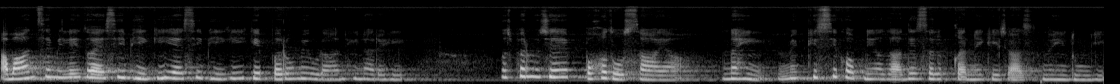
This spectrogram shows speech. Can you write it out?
امان سے ملے تو ایسی بھیگی ایسی بھیگی کہ پروں میں اڑان ہی نہ رہی۔ اس پر مجھے بہت غصہ آیا۔ نہیں، میں کسی کو اپنی آزادی سلب کرنے کی اجازت نہیں دوں گی۔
